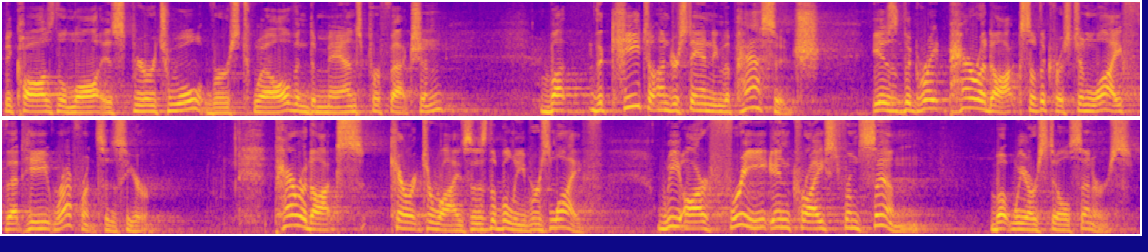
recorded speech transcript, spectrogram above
Because the law is spiritual, verse 12, and demands perfection. But the key to understanding the passage is the great paradox of the Christian life that he references here. Paradox characterizes the believer's life. We are free in Christ from sin but we are still sinners.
